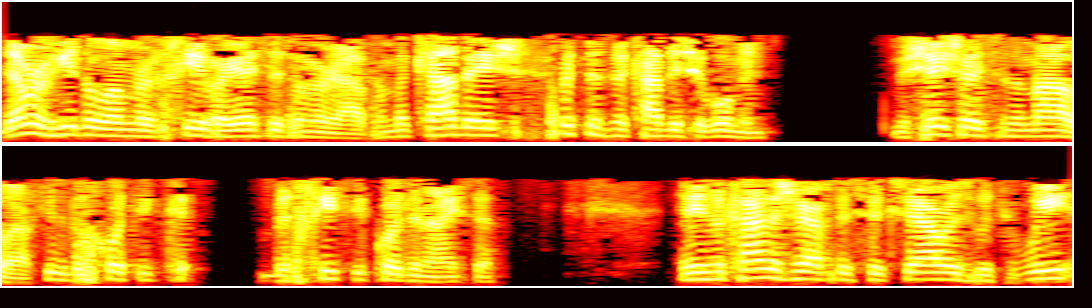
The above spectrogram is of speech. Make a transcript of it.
Demar v'gidol amar v'chiv ar yosef amar rav. A mekadesh, first is mekadesh a woman. And he's Makadosh after six hours with wheat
